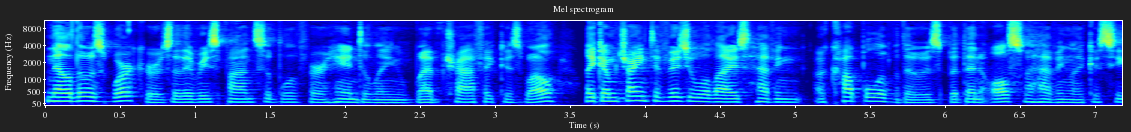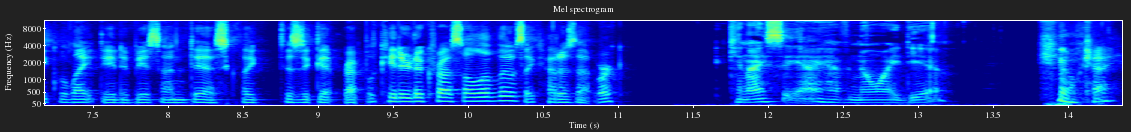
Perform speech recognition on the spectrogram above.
Now, those workers, are they responsible for handling web traffic as well? Like, I'm trying to visualize having a couple of those, but then also having like a SQLite database on disk. Like, does it get replicated across all of those? Like, how does that work? Can I say I have no idea? okay.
